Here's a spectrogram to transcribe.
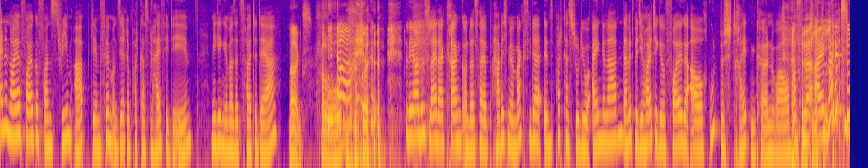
Eine neue Folge von Stream Up, dem Film- und Serienpodcast von hifi.de. Mir gegenüber sitzt heute der Max. Hallo. Ja. Leon ist leider krank und deshalb habe ich mir Max wieder ins Podcaststudio eingeladen, damit wir die heutige Folge auch gut bestreiten können. Wow, was eine Einleitung.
